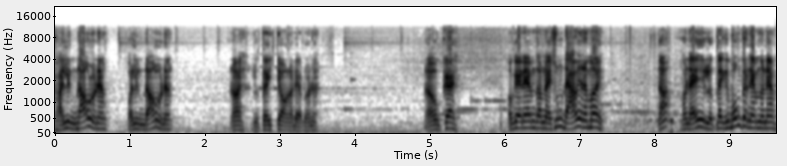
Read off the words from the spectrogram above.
phải liên đấu rồi nè, phải liên đấu rồi nè. Rồi lực tay tròn là đẹp rồi nè. Rồi, ok. Ok, anh em, tầm này xuống đảo nha anh em ơi. Đó, hồi nãy thì lực tay cái 4 anh em thôi anh em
